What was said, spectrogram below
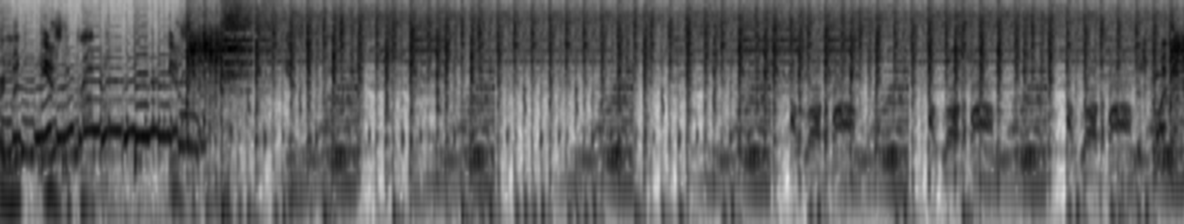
Government is the problem. Is the problem. Is the problem. Outlaw the bomb. Outlaw the bomb. Outlaw the bomb. Destroyment.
